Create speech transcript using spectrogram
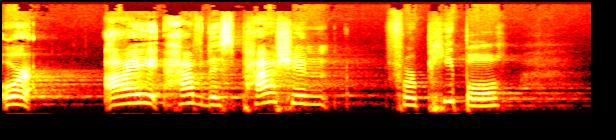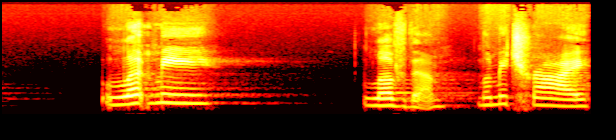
or I have this passion for people. Let me love them. Let me try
